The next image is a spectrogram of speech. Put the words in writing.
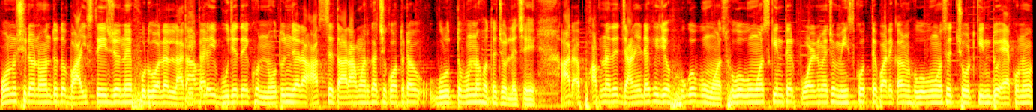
অনুশীলন অন্তত বাইশ তেইশ জনের ফুটবলার লাগে। তাহলেই বুঝে দেখুন নতুন যারা আসছে তারা আমার কাছে কতটা গুরুত্বপূর্ণ হতে চলেছে। আর আপনাদের জানি রাখি যে হুগো বুমস হুগো বুমস কিন্তু এর পরের ম্যাচও মিস করতে পারে। কারণ হুগো বুমসের চোট কিন্তু এখনও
